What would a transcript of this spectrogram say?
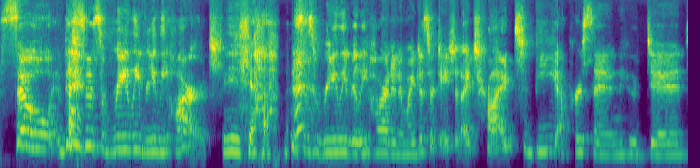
so this is really really hard. Yeah. This is really really hard and in my dissertation I tried to be a person who did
